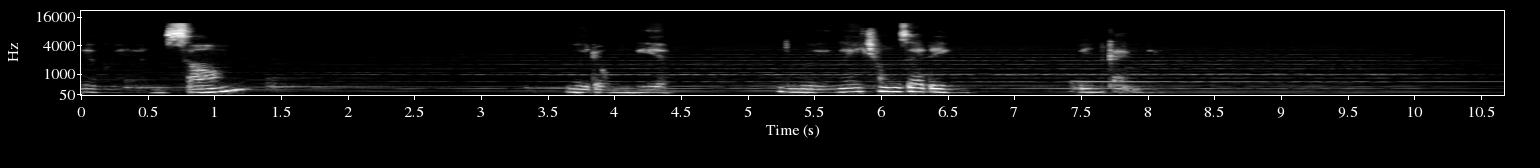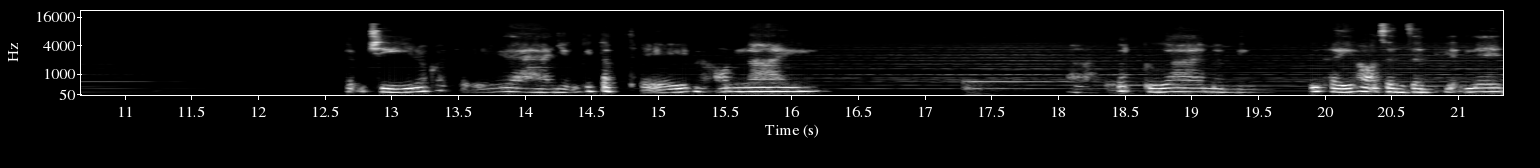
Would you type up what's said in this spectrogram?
là người hàng xóm người đồng nghiệp người ngay trong gia đình bên cạnh mình. Thậm chí đó có thể là những cái tập thể mà online à, bất cứ ai mà mình cứ thấy họ dần dần hiện lên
